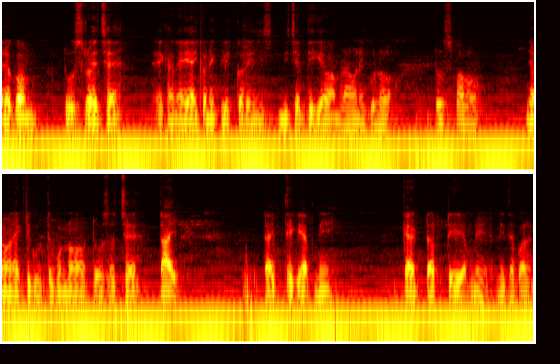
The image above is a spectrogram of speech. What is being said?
এরকম টুলস রয়েছে। এখানে এই আইকনে ক্লিক করে নিচ- নিচের দিকেও আমরা অনেকগুলো টুলস পাবো। যেমন একটি গুরুত্বপূর্ণ টুলস হচ্ছে টাইপ টাইপ থেকে আপনি ক্যারেক্টারটি আপনি নিতে পারেন।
